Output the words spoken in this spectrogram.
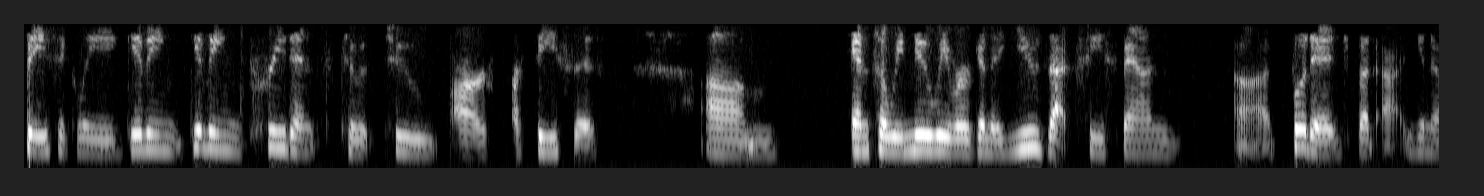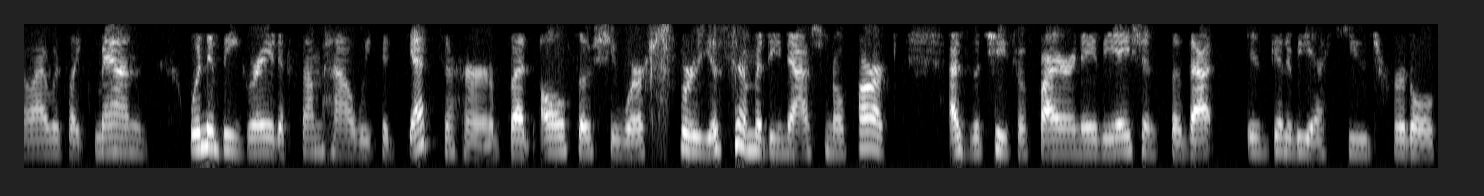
basically giving giving credence to to our our thesis. Um, and so we knew we were going to use that C-SPAN uh, footage, but uh, you know, I was like, man, wouldn't it be great if somehow we could get to her? But also, she works for Yosemite National Park as the chief of fire and aviation, so that is going to be a huge hurdle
